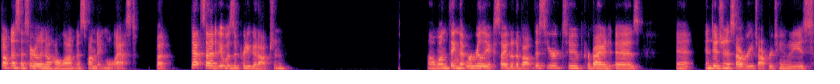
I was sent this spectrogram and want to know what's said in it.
don't necessarily know how long this funding will last. But that said, it was a pretty good option. Uh, one thing that we're really excited about this year to provide is Indigenous outreach opportunities.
